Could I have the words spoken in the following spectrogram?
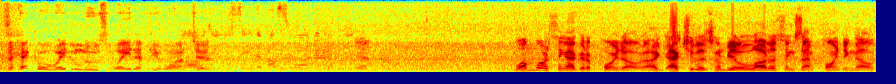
It's a heck of a way to lose weight if you want oh, to. Did you see the muscle on it? Yeah. One more thing I got to point out. I, actually, there's going to be a lot of things I'm pointing out.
